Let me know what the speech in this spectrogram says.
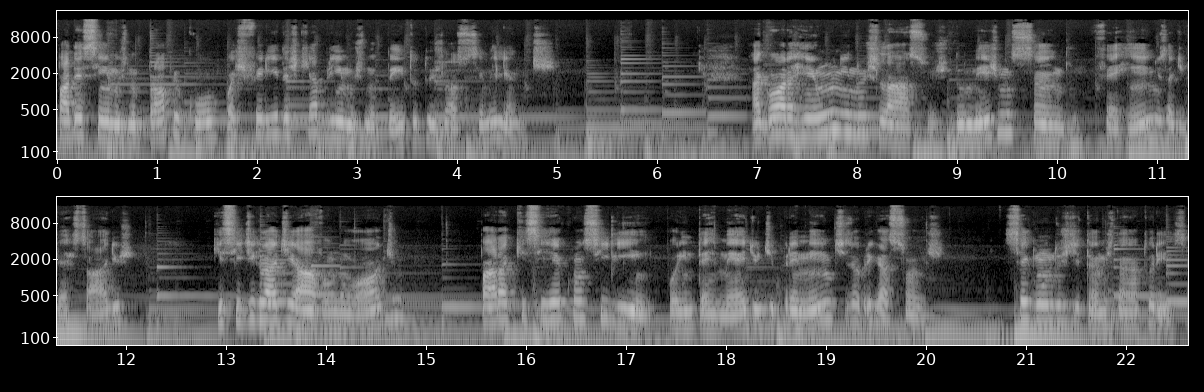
padecemos no próprio corpo as feridas que abrimos no peito dos nossos semelhantes. Agora reúne nos laços do mesmo sangue ferrenhos adversários que se digladiavam no ódio para que se reconciliem por intermédio de prementes obrigações, segundo os ditames da natureza.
